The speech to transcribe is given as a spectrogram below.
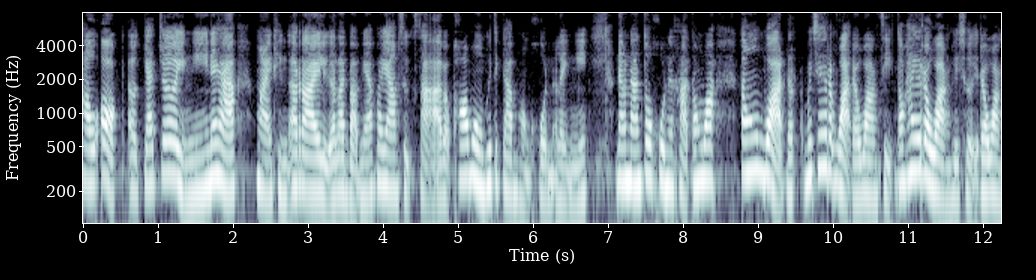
เขาออกเอ่อแกจเจอร์อย่างนี้นะคะหมายถึงอะไรหรืออะไรแบบนี้พยายามศึกษาแบบข้อมูลพฤติกรรมของคนอะไรอย่างนี้ ดังนั้นตัวคุณเนี่ยค่ะต้องว่าต้องหวาดไม่ใช่หวาดระวังสิต้องให้ระวังเฉยๆระวัง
